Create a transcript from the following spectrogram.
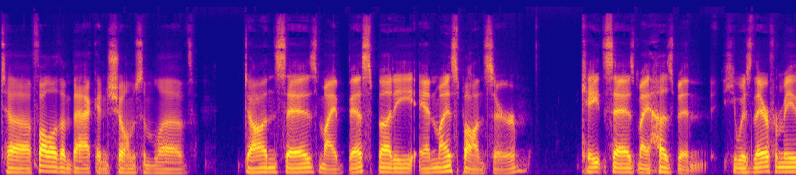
to follow them back and show them some love. Don says, my best buddy and my sponsor. Kate says, my husband. He was there for me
